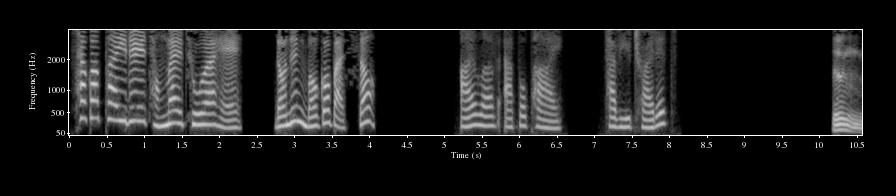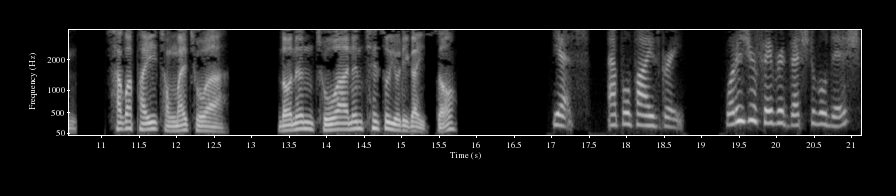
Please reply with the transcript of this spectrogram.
사과 파이를 정말 좋아해. 너는 먹어봤어? I love apple pie. Have you tried it? 응, 사과파이 정말 좋아. 너는 좋아하는 채소 요리가 있어? Yes, apple pie is great. What is your favorite vegetable dish?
